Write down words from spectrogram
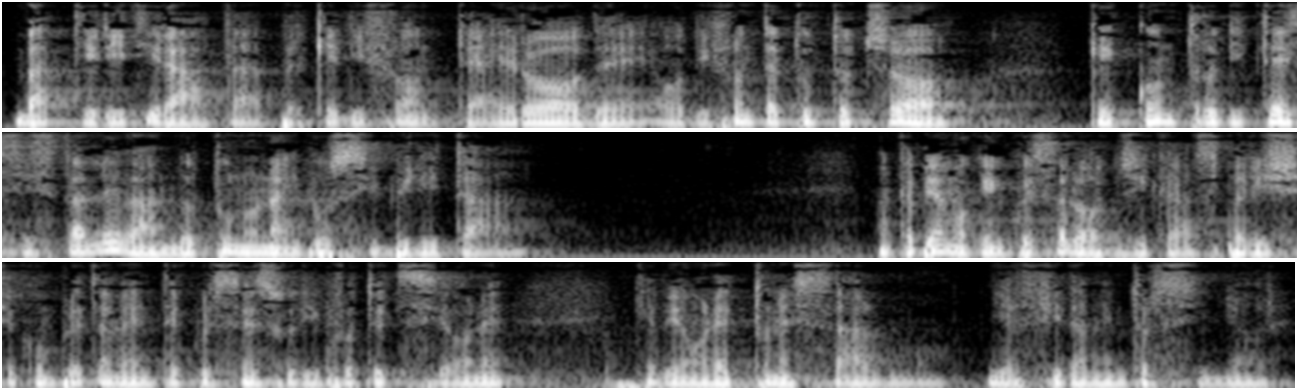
batti ritirata perché di fronte a Erode o di fronte a tutto ciò che contro di te si sta levando tu non hai possibilità. Ma capiamo che in questa logica sparisce completamente quel senso di protezione che abbiamo letto nel Salmo, di affidamento al Signore.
